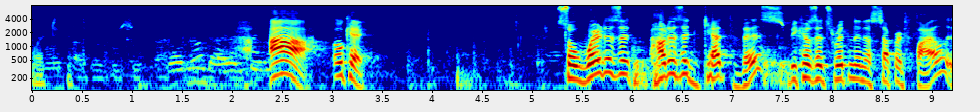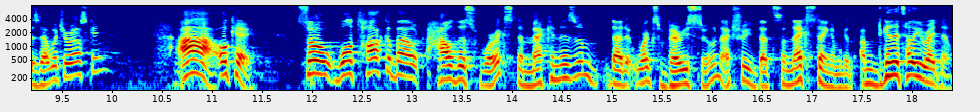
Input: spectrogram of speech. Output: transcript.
Where to get the person? Ah, okay. So where does it, how does it get this? Because it's written in a separate file, is that what you're asking? Ah, okay. So we'll talk about how this works, the mechanism that it works very soon. Actually, that's the next thing I'm going I'm to tell you right now.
